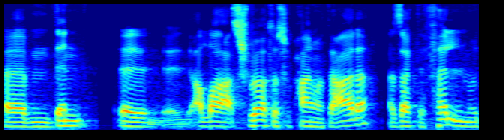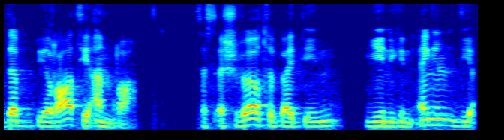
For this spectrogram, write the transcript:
Ähm, denn äh, Allah schwörte subhanahu wa ta'ala, er sagte, فَالْمُدَبِّرَاتِ amra. Das heißt, er schwörte bei denjenigen Engeln, die,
